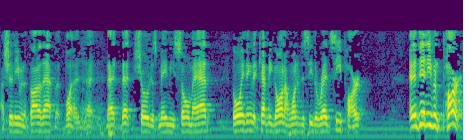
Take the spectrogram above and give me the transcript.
I shouldn't even have thought of that, but boy, that, that, that show just made me so mad. The only thing that kept me going, I wanted to see the Red Sea part. And it didn't even part.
